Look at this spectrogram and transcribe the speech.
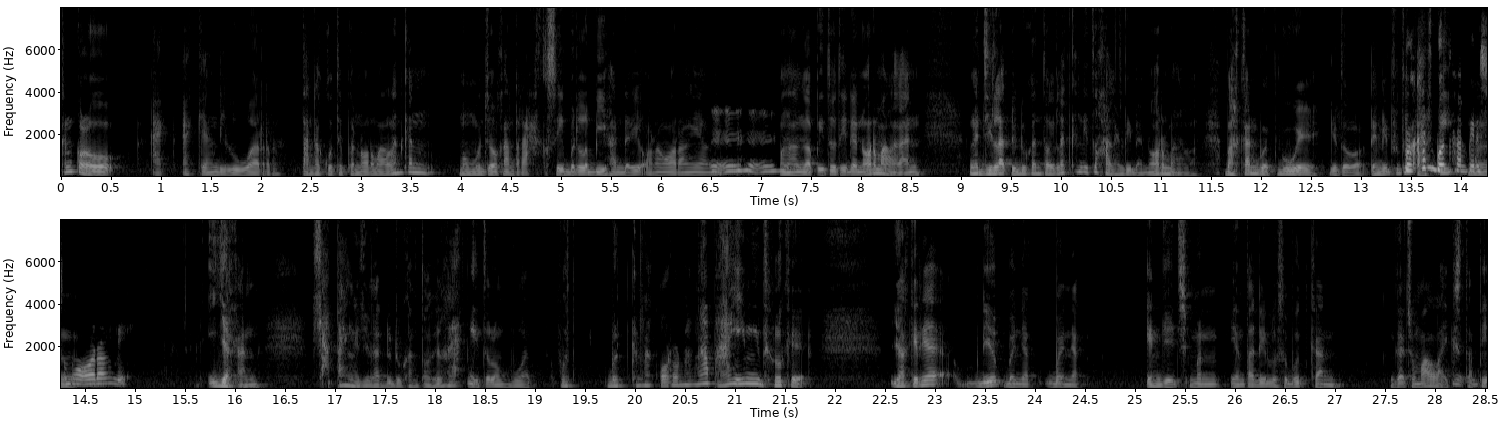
kan kalau act-act yang di luar tanda kutip kenormalan kan memunculkan reaksi berlebihan dari orang-orang yang menganggap itu tidak normal kan ngejilat dudukan toilet kan itu hal yang tidak normal. Bahkan buat gue gitu loh. Dan itu tuh Bahkan pasti buat hampir me- semua orang deh. iya kan? Siapa yang ngejilat dudukan toilet gitu loh buat buat buat kena corona? Ngapain gitu loh kayak? Ya akhirnya dia banyak banyak engagement yang tadi lu sebutkan. Nggak cuma likes Mm-mm. tapi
